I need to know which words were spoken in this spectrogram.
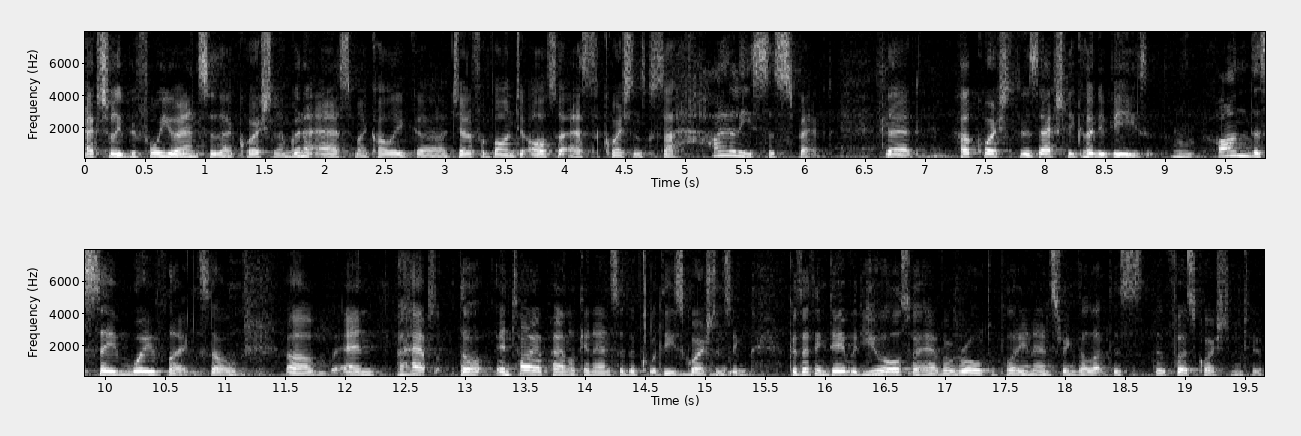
Actually, before you answer that question, I'm going to ask my colleague uh, Jennifer Bond to also ask the questions because I highly suspect that her question is actually going to be on the same wavelength. So, um, and perhaps the entire panel can answer the, these questions because I think David, you also have a role to play in answering the this, the first question too.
